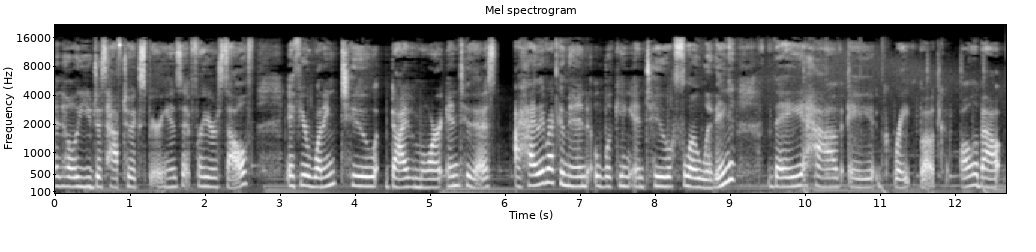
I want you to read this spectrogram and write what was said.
until you just have to experience it for yourself. If you're wanting to dive more into this, I highly recommend looking into FLO Living. They have a great book all about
